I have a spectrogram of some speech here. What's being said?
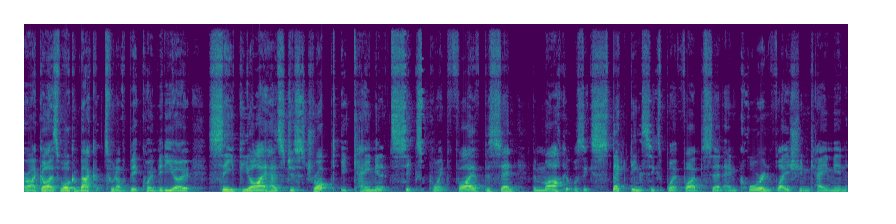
Alright guys, welcome back to another Bitcoin video. CPI has just dropped. It came in at 6.5%. The market was expecting 6.5% and core inflation came in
